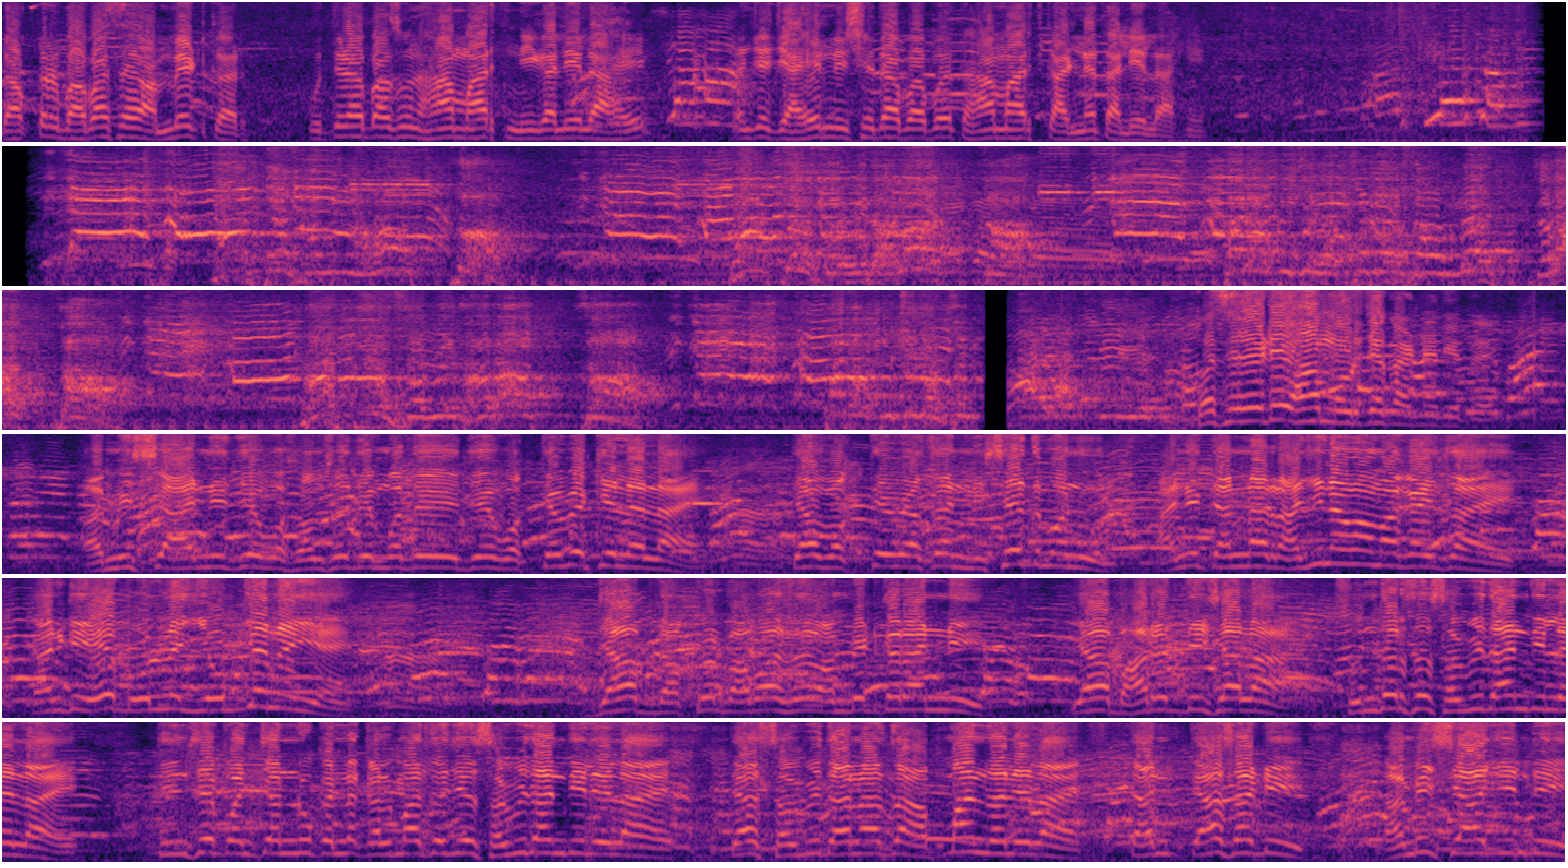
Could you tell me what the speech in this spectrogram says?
Doctor Babasaheb Ambedkar पुतळ्यापासून हा मार्च निघालेला आहे. त्यांच्या जाहीर निषेधाबाबत हा मार्च काढण्यात आलेला आहे. कशासाठी हा मोर्चा काढण्यात येत आहे अमित शहानी जे संसदेमध्ये जे वक्तव्य केलेलं आहे त्या वक्तव्याचा निषेध म्हणून आणि त्यांना राजीनामा मागायचा आहे. कारण की हे बोलणं योग्य नाही आहे. ज्या डॉक्टर बाबासाहेब आंबेडकरांनी या भारत देशाला सुंदरसं संविधान दिलेलं आहे तीनशे पंच्याण्णव कन्न कलमाचं जे संविधान दिलेलं आहे त्या संविधानाचा अपमान झालेला आहे. त्या त्यासाठी अमित शहाजींनी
